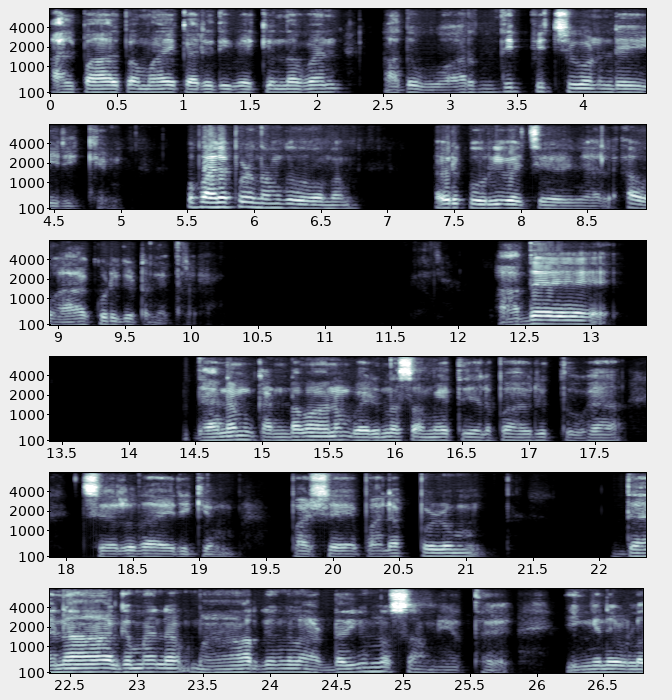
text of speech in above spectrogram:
അല്പാൽപമായി കരുതി വയ്ക്കുന്നവൻ അത് വർദ്ധിപ്പിച്ചുകൊണ്ടേയിരിക്കും. അപ്പോൾ പലപ്പോഴും നമുക്ക് തോന്നും അവർ കുറി വെച്ച് കഴിഞ്ഞാൽ ഓ ആ കുടി കിട്ടുന്ന ഇത്ര. അത് ധനം കണ്ടമാനം വരുന്ന സമയത്ത് ചിലപ്പോൾ ആ ഒരു തുക ചെറുതായിരിക്കും. പക്ഷേ പലപ്പോഴും ധനാഗമന മാർഗങ്ങൾ അടയുന്ന സമയത്ത് ഇങ്ങനെയുള്ള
